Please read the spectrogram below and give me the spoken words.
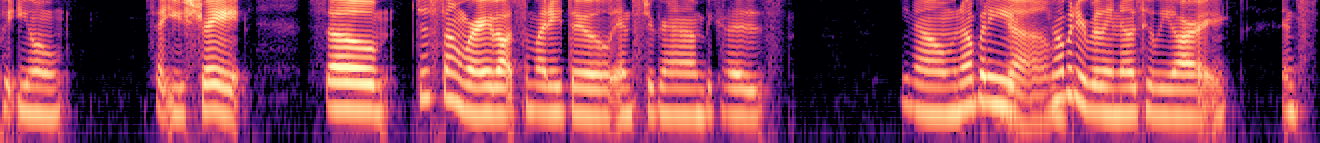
put you on, set you straight so just don't worry about somebody through instagram because you know nobody Yeah. nobody really knows who we are and s-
